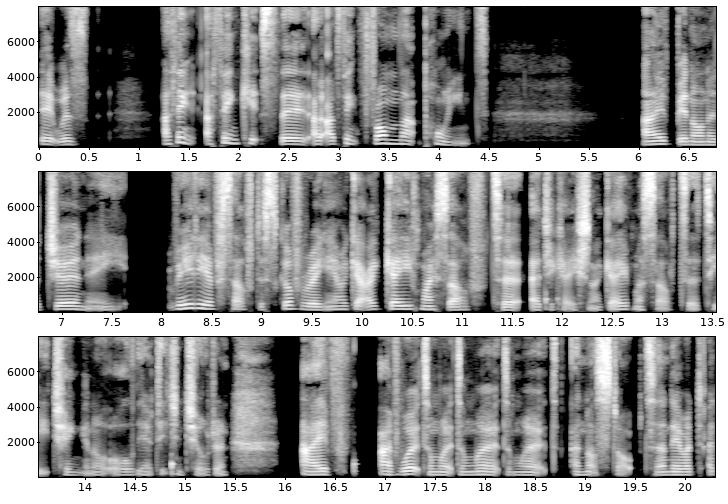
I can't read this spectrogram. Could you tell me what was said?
it was, I think, I think it's the. I, I think from that point, I've been on a journey really of self discovery. You know, I, I, gave myself to education. I gave myself to teaching and all, all, you know, teaching children. I've, I've worked and worked and worked and worked and not stopped. And I, I,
